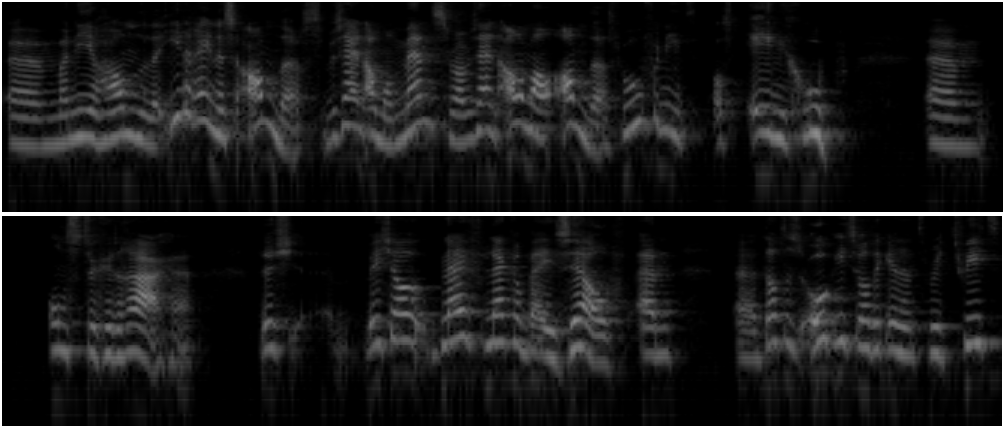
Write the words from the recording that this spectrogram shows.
uh, manier handelen. Iedereen is anders. We zijn allemaal mensen, maar we zijn allemaal anders. We hoeven niet als één groep um, ons te gedragen. Dus weet je wel, blijf lekker bij jezelf. En uh, dat is ook iets wat ik in het retreat,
